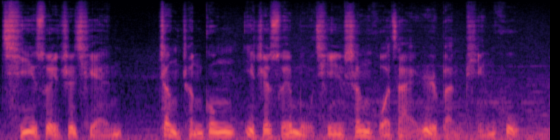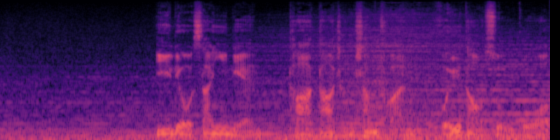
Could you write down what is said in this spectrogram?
七岁之前，郑成功一直随母亲生活在日本平户。一六三一年，他搭乘商船回到祖国，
